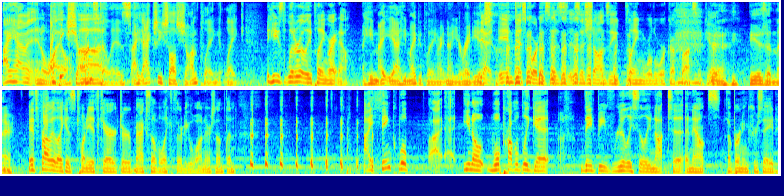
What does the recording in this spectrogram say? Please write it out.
I haven't in a while. I think Sean Uh, still is. I actually saw Sean playing it like He's literally playing right now. he might yeah, he might be playing right now. You're right, he is. Yeah, in Discord it says it says Shanzi playing World of Warcraft Classic. Yeah. yeah, he is in there. It's probably like his 20th character, max level like 31 or something. I think we'll, I, you know, we'll probably get. They'd be really silly not to announce a Burning Crusade.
